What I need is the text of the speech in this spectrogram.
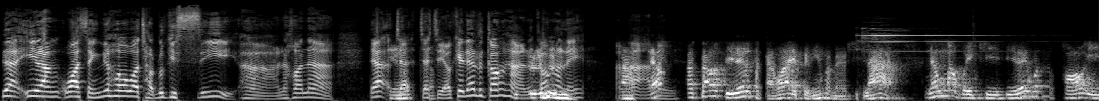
因为伊人话成你好，我炒到去试吓，你可能，一只只只 OK，你讲下，你讲下你。 啊，แล้วเจ้าสีเลี้ยวแต่ว่าเป็นนี้แบบสีล่าแล้วว่าไปขี่สีเลี้ยวว่าคออี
